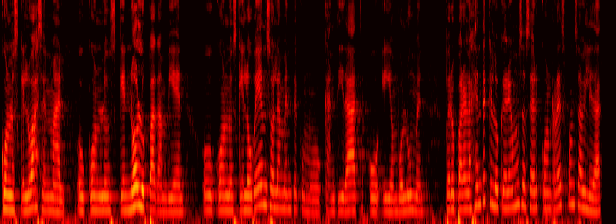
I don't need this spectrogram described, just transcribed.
con los que lo hacen mal o con los que no lo pagan bien o con los que lo ven solamente como cantidad o, y en volumen. Pero para la gente que lo queremos hacer con responsabilidad,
